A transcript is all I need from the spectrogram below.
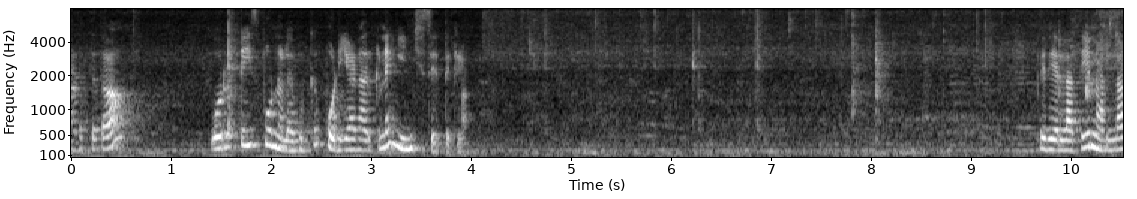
அடுத்ததாக ஒரு டீஸ்பூன் அளவுக்கு பொடியான இருக்குன்னு இஞ்சி சேர்த்துக்கலாம். இது எல்லாத்தையும் நல்லா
